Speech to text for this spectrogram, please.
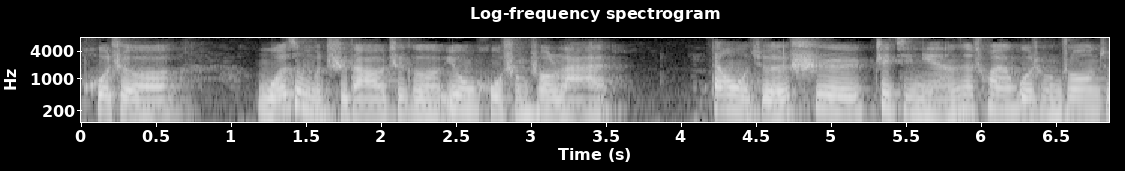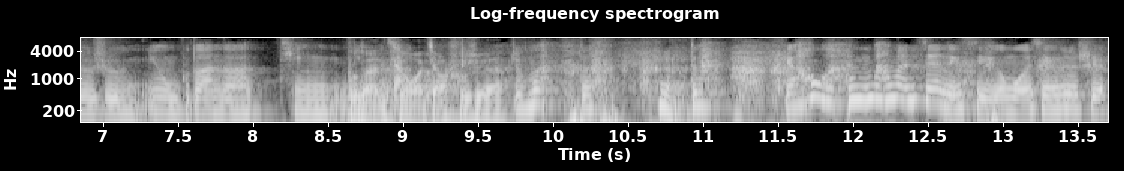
或者我怎么知道这个用户什么时候来？但我觉得是这几年在创业过程中，就是因为不断的听不断听我讲数学，就不对对，然后我慢慢建立起一个模型，就是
